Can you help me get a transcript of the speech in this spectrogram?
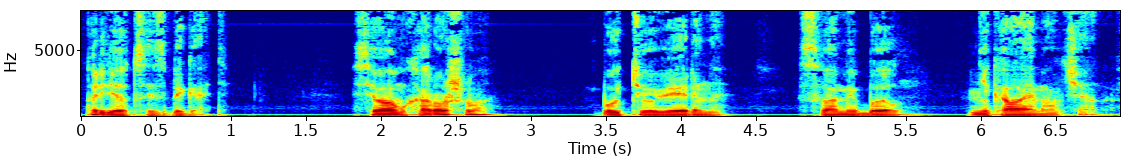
придется избегать. Всего вам хорошего, будьте уверены. С вами был Николай Молчанов.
